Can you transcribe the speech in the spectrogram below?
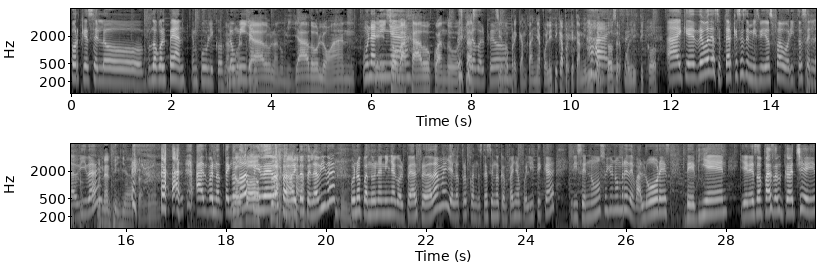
Porque se lo, pues, lo golpean en público, Lo lo, han humillan. golpeado, lo han humillado, lo han Una eh, niña sobajado cuando estás haciendo precampaña política, porque también Ay, intentó ser sí. político. Ay, que debo de aceptar que ese es de mis videos favoritos en la vida. Una niña también. Ah, bueno, tengo Los dos, dos. videos favoritos en la vida. Uno cuando una niña golpea a Alfredo Adame y el otro cuando está haciendo campaña política y dice, no, soy un hombre de valores, de bien. Y en eso pasa un coche y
